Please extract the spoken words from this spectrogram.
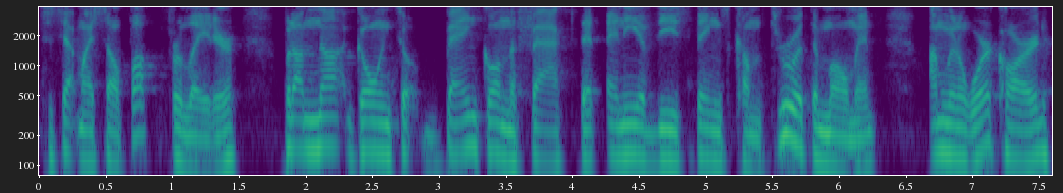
to set myself up for later. But I'm not going to bank on the fact that any of these things come through at the moment. I'm going to work hard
